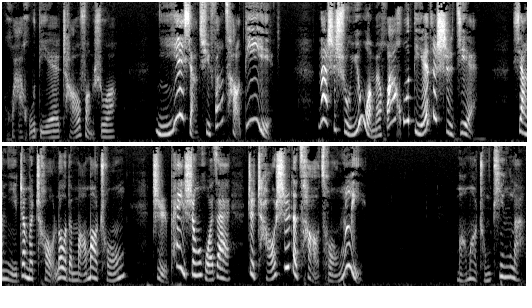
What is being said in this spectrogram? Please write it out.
花蝴蝶嘲讽说：“你也想去芳草地？那是属于我们花蝴蝶的世界。像你这么丑陋的毛毛虫，只配生活在这潮湿的草丛里。”毛毛虫听了，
